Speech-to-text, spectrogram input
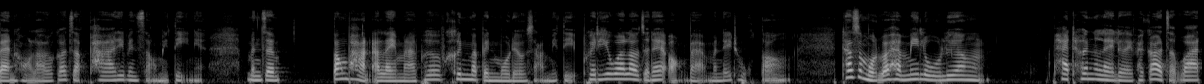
บนๆของเราแล้วก็จากผ้าที่เป็น 2 มิติเนี่ยมันจะต้องผ่านอะไรมาเพื่อขึ้นมาเป็นโมเดล 3 มิติ เพื่อที่ว่าเราจะได้ออกแบบมันได้ถูกต้อง ถ้าสมมติว่าแพรไม่รู้เรื่องแพทเทิร์นอะไรเลยแพรก็อาจจะวาด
